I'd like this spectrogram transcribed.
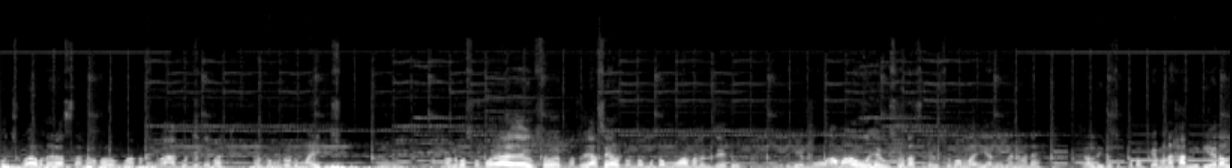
গছজোপা মানে ৰাস্তা কাষৰ হোৱাৰ কাৰণে এবাৰ আগতীয়াকৈ এবাৰ তন্ত্ৰমন্ত্ৰটো মাৰি দিছোঁ। আৰু আপোনালোকৰ চবৰে ওচৰে পাঁজৰে আছে আৰু তন্ত্ৰমন্ত্ৰ মৰা মানে যিহেতু, গতিকে মই আমাৰো সেই ওচৰত আছিলে, ওচৰৰ পৰা মাৰি আনি মানে মানে এডাল দি থৈছোঁ। পটককৈ মানে হাত নিদিয়ে, এডাল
